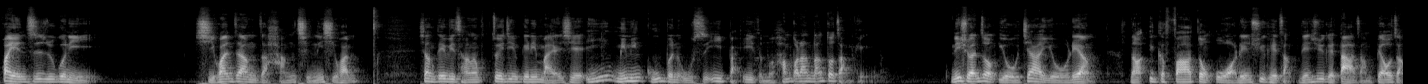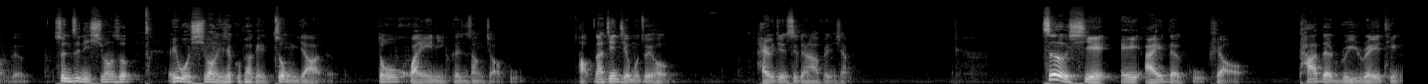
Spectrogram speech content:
换言之，如果你喜欢这样子行情，你喜欢像 David 常常最近给你买一些，咦，明明股本五十一、百亿，怎么夯不啷当都涨停？你喜欢这种有价有量，然后一个发动哇，连续可以涨，连续可以大涨飙涨的，甚至你希望说，哎，我希望有些股票可以重压的，都欢迎你跟上脚步。好，那今天节目最后。还有一件事跟大家分享，这些 AI 的股票，它的 re-rating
